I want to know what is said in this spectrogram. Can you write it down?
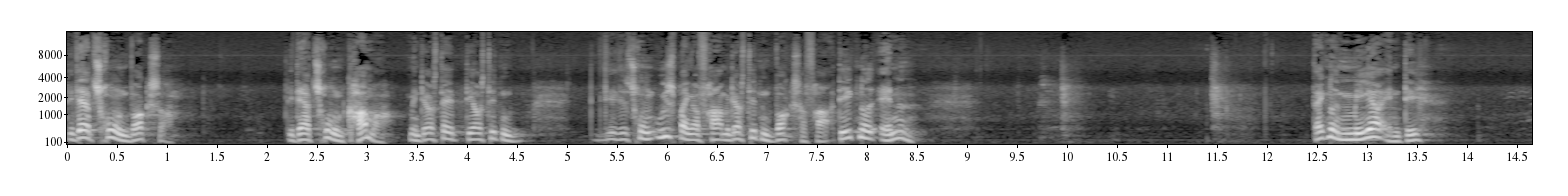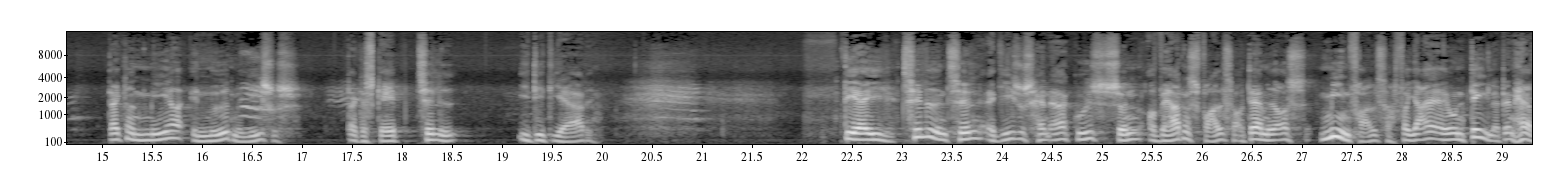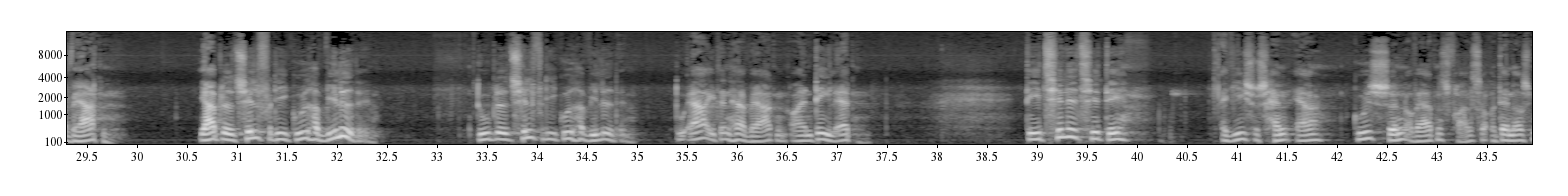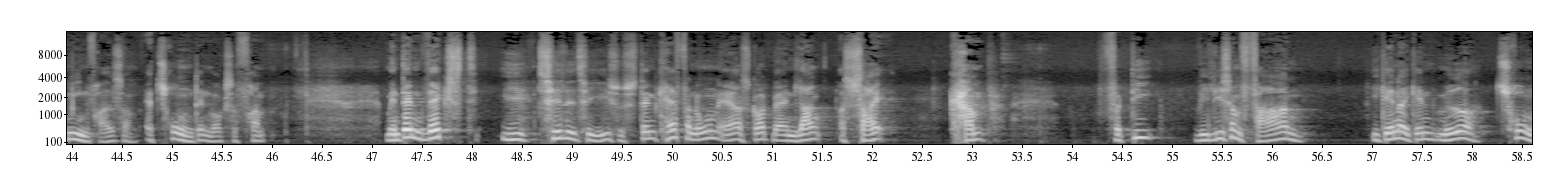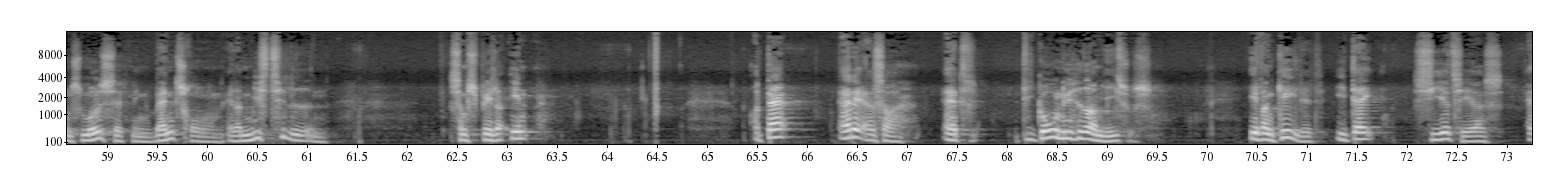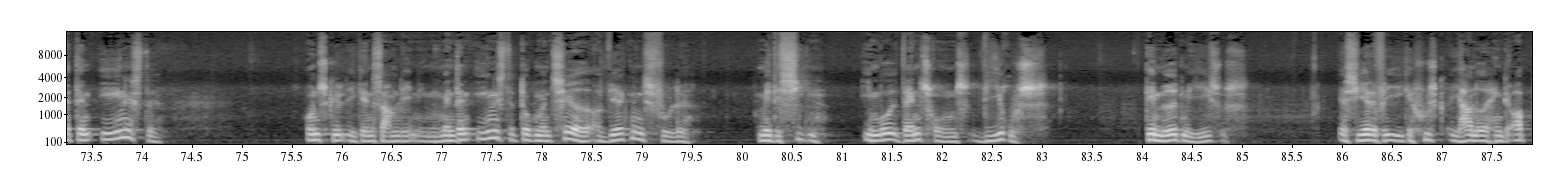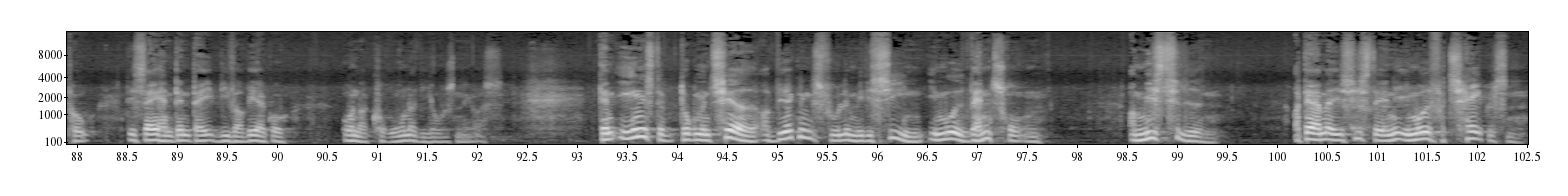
Det er der, troen vokser. Det er der, troen kommer. Men det er også det, det, er også det den, det, det, troen udspringer fra, men det er også det, den vokser fra. Det er ikke noget andet. Der er ikke noget mere end det. Der er ikke noget mere end mødet med Jesus, der kan skabe tillid i dit hjerte. Det er i tilliden til, at Jesus han er Guds søn og verdens frelser, og dermed også min frelser, for jeg er jo en del af den her verden. Jeg er blevet til, fordi Gud har villet det. Du er blevet til, fordi Gud har villet det. Du er i den her verden og er en del af den. Det er tillid til det, at Jesus han er Guds søn og verdens frelser, og dermed også min frelser, at troen den vokser frem. Men den vækst i tillid til Jesus, den kan for nogen af os godt være en lang og sej kamp, fordi vi ligesom faren igen og igen møder troens modsætning, vantroen eller mistilliden, som spiller ind. Og der er det altså, at de gode nyheder om Jesus, evangeliet i dag siger til os, at den eneste, undskyld igen sammenligningen, men den eneste dokumenterede og virkningsfulde medicin imod vantroens virus, det er mødet med Jesus. Jeg siger det, fordi I kan huske, at I har noget at hænge det op på. Det sagde han den dag, vi var ved at gå under coronavirusen. Ikke også? Den eneste dokumenterede og virkningsfulde medicin imod vantroen og mistilliden, og dermed i sidste ende imod fortabelsen,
